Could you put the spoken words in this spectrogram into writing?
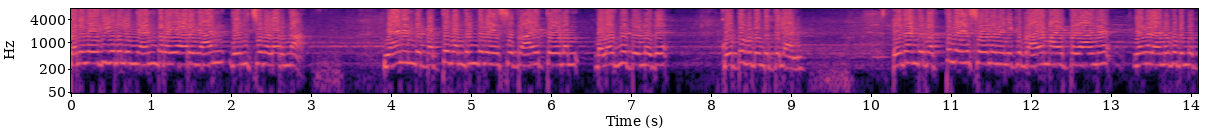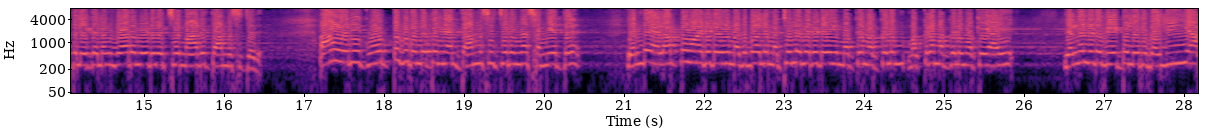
പല വേദികളിലും ഞാൻ പറയാറ് ഞാൻ ജനിച്ചു വളർന്ന ഞാൻ എന്റെ പത്ത് പന്ത്രണ്ട് വയസ്സ് പ്രായത്തോളം വളർന്നിട്ടുള്ളത് കൂട്ടുകുടുംബത്തിലാണ്. ഏതാണ്ട് പത്ത് വയസ്സോളം എനിക്ക് പ്രായമായപ്പോഴാണ് ഞങ്ങൾ അണുകുടുംബത്തിലേക്ക് അല്ലെങ്കിൽ വേറെ വീട് വെച്ച് മാറി താമസിച്ചത്. ആ ഒരു കൂട്ടുകുടുംബത്തിൽ ഞാൻ താമസിച്ചിരുന്ന സമയത്ത് എന്റെ അളാപ്പമാരുടെയും അതുപോലെ മറ്റുള്ളവരുടെയും ഒക്കെ മക്കളും മക്കളെ മക്കളും ഒക്കെയായി ഞങ്ങളുടെ വീട്ടിലൊരു വലിയ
